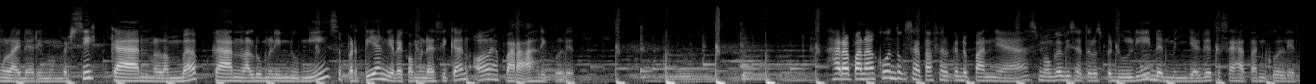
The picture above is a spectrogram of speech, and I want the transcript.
Mulai dari membersihkan, melembabkan, lalu melindungi seperti yang direkomendasikan oleh para ahli kulit. Harapan aku untuk Cetaphil ke depannya, semoga bisa terus peduli dan menjaga kesehatan kulit.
